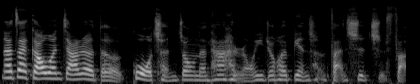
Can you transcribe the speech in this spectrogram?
那在高温加热的过程中呢，它很容易就会变成反式脂肪。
